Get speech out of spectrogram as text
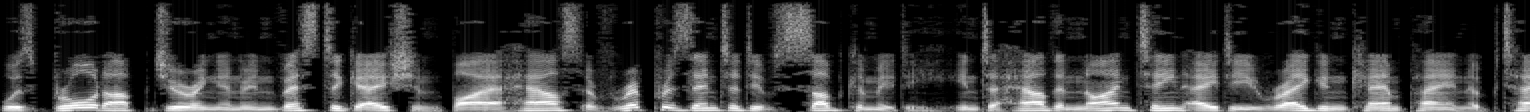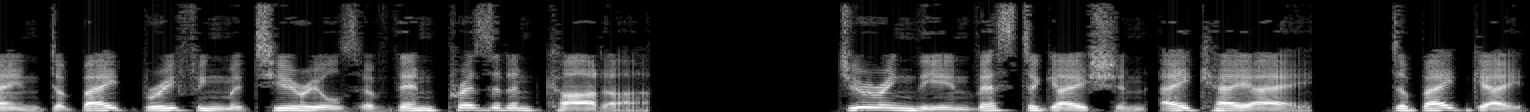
was brought up during an investigation by a House of Representatives subcommittee into how the 1980 Reagan campaign obtained debate briefing materials of then-President Carter. During the investigation aka DebateGate,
